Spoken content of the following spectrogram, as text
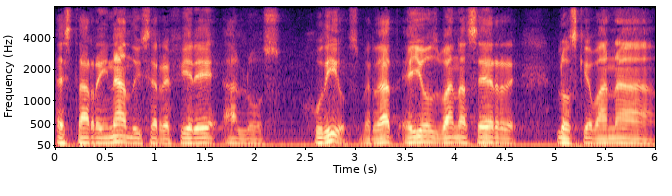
estar reinando y se refiere a los judíos, ¿verdad? Ellos van a ser los que van a,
